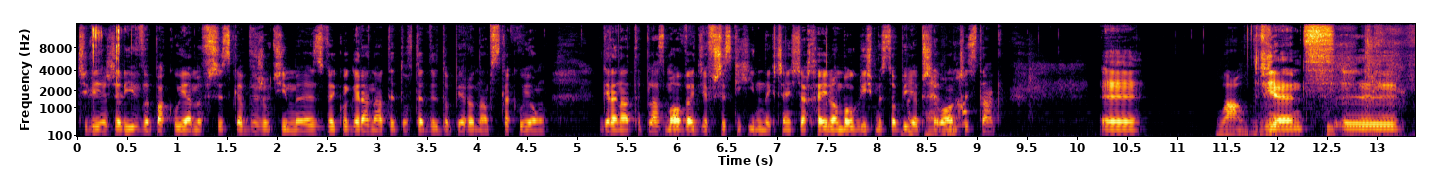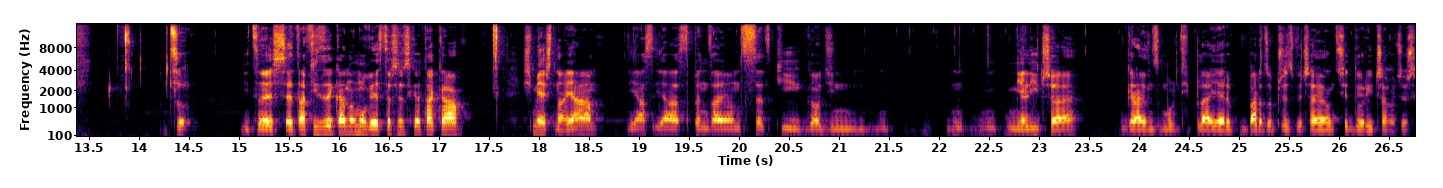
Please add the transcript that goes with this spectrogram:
czyli jeżeli wypakujemy wszystko, wyrzucimy zwykłe granaty, to wtedy dopiero nam wskakują granaty plazmowe, gdzie w wszystkich innych częściach Halo mogliśmy sobie na je pewno? przełączyć, tak. Y wow. Więc y co, i co jeszcze? Ta fizyka, no mówię, jest troszeczkę taka śmieszna. Ja, ja, ja spędzając setki godzin nie liczę grając multiplayer, bardzo przyzwyczajając się do Richa, chociaż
